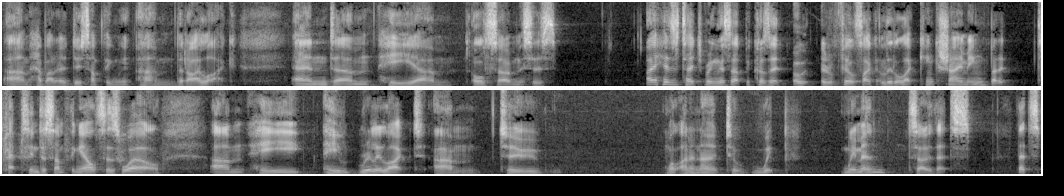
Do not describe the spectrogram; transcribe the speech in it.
um, how about I do something um, that I like? And um, he um, also, and this is I hesitate to bring this up because it oh, it feels like a little like kink shaming, but it taps into something else as well. Um, he he really liked um, to, well, I don't know, to whip women. So that's that's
